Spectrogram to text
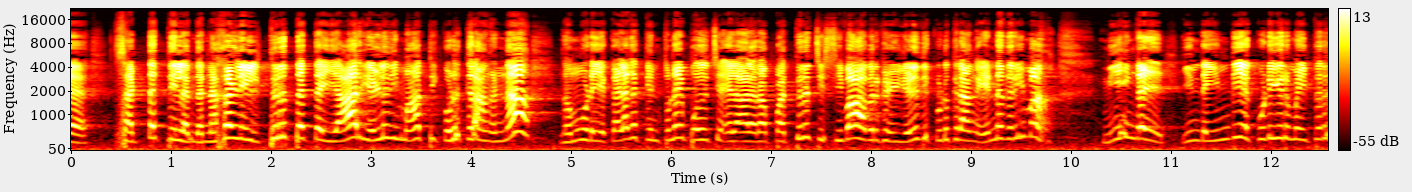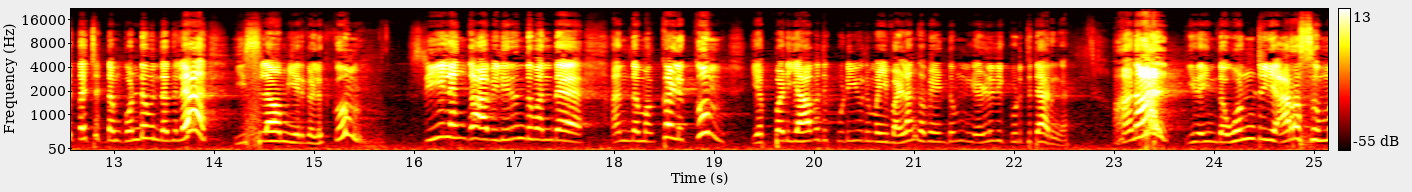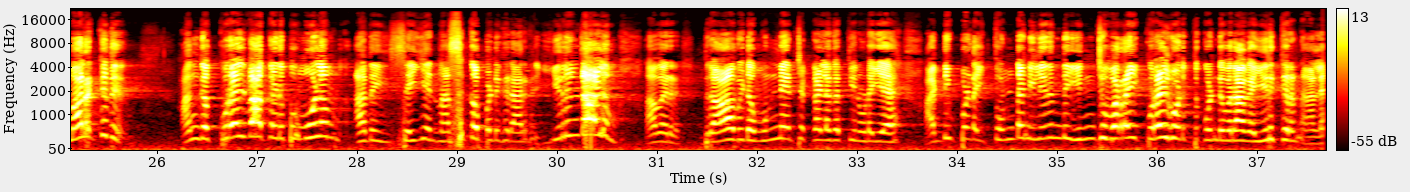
சட்டத்தில் அந்த நகலில் திருத்தத்தை யார் எழுதி மாத்தி கொடுக்கிறாங்கன்னா நம்முடைய கழகத்தின் துணை பொதுச் செயலாளர் அப்பா திருச்சி சிவா அவர்கள் எழுதி கொடுக்கிறாங்க. என்ன தெரியுமா? நீங்கள் இந்த இந்திய குடியுரிமை திருத்த சட்டம் கொண்டு வந்ததுல இஸ்லாமியர்களுக்கும் ஸ்ரீலங்காவில் இருந்து வந்த அந்த மக்களுக்கும் எப்படியாவது குடியுரிமை வழங்க வேண்டும் எழுதி கொடுத்துட்டாருங்க. ஆனால் இதை இந்த ஒன்றிய அரசு மறக்குது. அங்க குரல் வாக்கெடுப்பு மூலம் அதை செய்ய நசுக்கப்படுகிறார்கள். இருந்தாலும் அவர் திராவிட முன்னேற்ற கழகத்தினுடைய அடிப்படை தொண்டனிலிருந்து இன்று வரை குரல் கொடுத்து கொண்டவராக இருக்கிறனால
